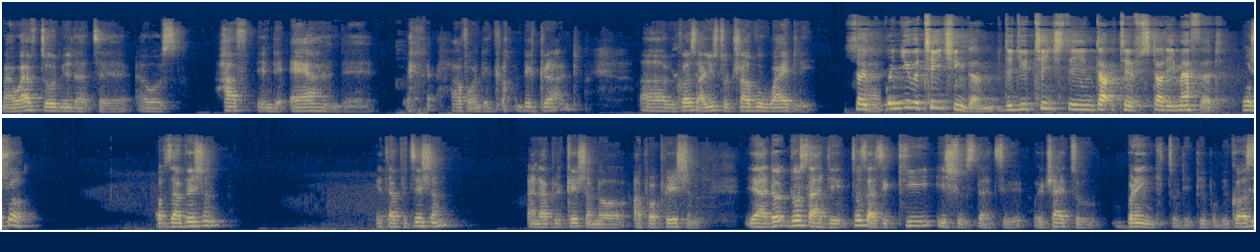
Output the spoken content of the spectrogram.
my wife told me that uh, I was half in the air and uh, half on the, on the ground uh, because I used to travel widely. So uh, when you were teaching them, did you teach the inductive study method? For sure. Observation, interpretation, and application or appropriation. Yeah, th- those are the those are the key issues that uh, we try to bring to the people because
